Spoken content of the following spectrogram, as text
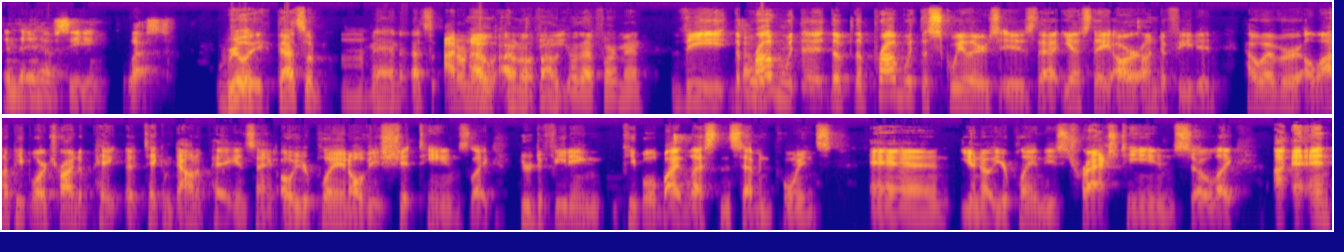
in the NFC West. Really, that's a Mm. man. That's I don't know. I don't know if I would go that far, man. The the I problem with the, the the problem with the Squealers is that yes, they are undefeated. However, a lot of people are trying to pay, uh, take them down a peg and saying, "Oh, you're playing all these shit teams. Like you're defeating people by less than seven points, and you know you're playing these trash teams." So like, I, and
